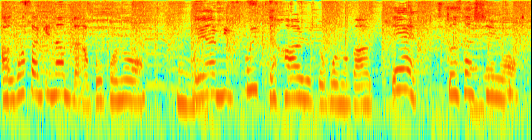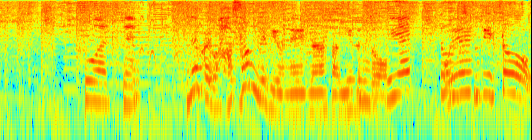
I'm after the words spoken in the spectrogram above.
顎先だったらここの親指グイって入るところがあって、人差し指をこうやって、なんか今挟んでるよね、皆さん見ると。親指と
